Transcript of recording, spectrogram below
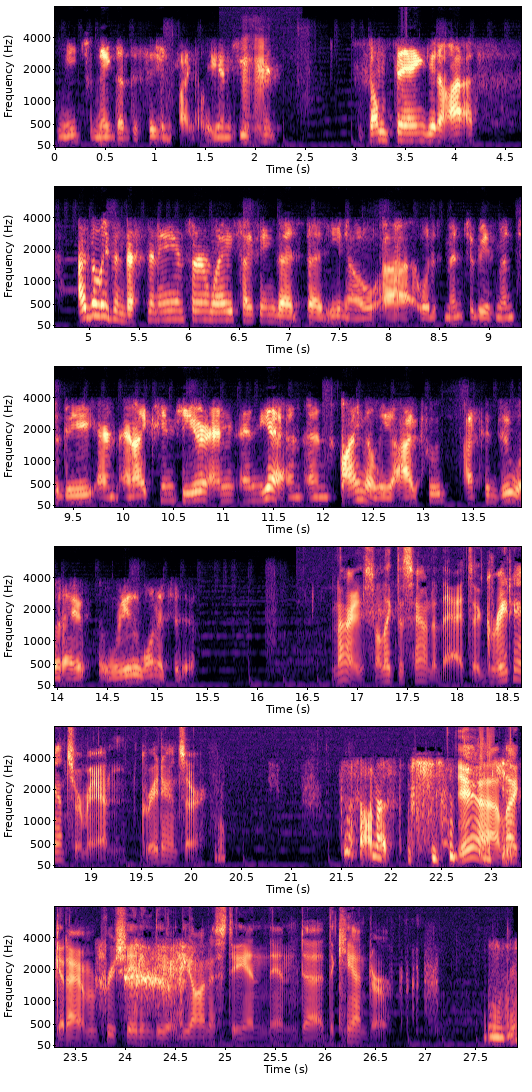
need to make that decision finally. And he something, you know, I I believe in destiny in certain ways. I think that that you know uh, what is meant to be is meant to be, and and I came here, and and yeah, and and finally I could I could do what I really wanted to do. Nice. I like the sound of that. It's a great answer, man. Great answer. Just honest. Yeah, I like it. I'm appreciating the the honesty and and uh, the candor. hmm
